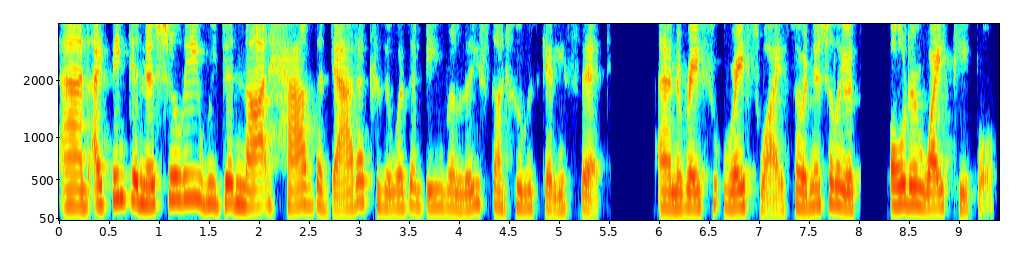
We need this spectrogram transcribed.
And I think initially we did not have the data because it wasn't being released on who was getting sick and race race wise. So initially it was older white people.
